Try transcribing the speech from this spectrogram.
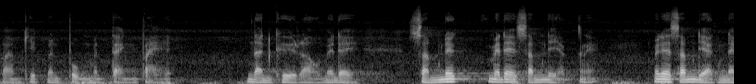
ความคิดมันปรุงมันแต่งไป นั่นคือเราไม่ได้สำนึกไม่ได้สำเนียกนี่ยไม่ได้สำเนียกใน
